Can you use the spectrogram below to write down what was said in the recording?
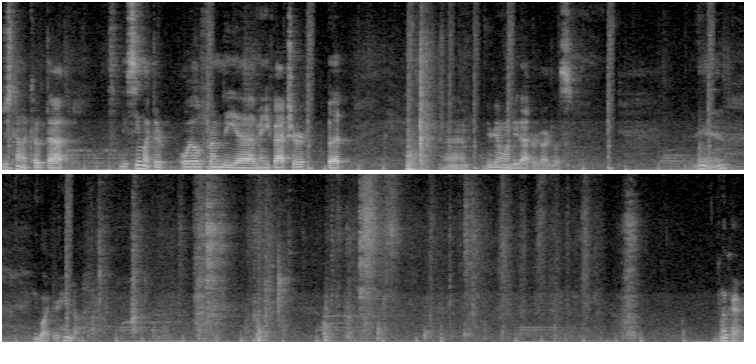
just kind of coat that these seem like they're oiled from the uh, manufacturer, but um, you're gonna wanna do that regardless. And then you wipe your hand off. Okay.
